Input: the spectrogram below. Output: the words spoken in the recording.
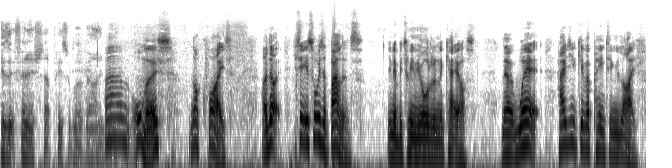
Is it finished? That piece of work behind you? Um, almost, not quite. I don't. You see, it's always a balance, you know, between the order and the chaos. Now, where? How do you give a painting life?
